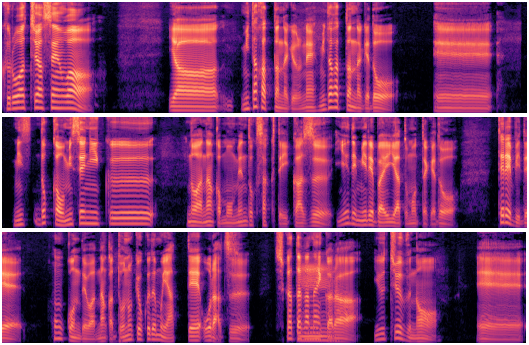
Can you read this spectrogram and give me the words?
クロアチア戦は、いやー、見たかったんだけどね、見たかったんだけど、えー、みどっかお店に行くのはなんかもうめんどくさくて行かず、家で見ればいいやと思ったけど、テレビで、香港ではなんかどの曲でもやっておらず、仕方がないから、YouTube の、えー、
